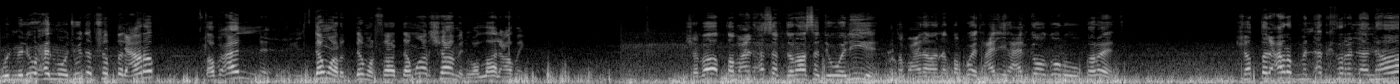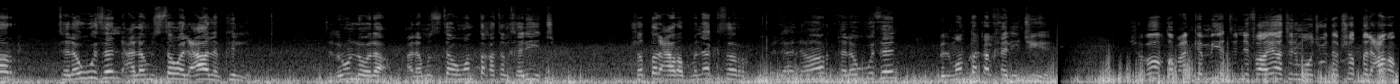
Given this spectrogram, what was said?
والملوحة الموجودة بشط العرب طبعا دمر الدمر صار دمار شامل والله العظيم. شباب طبعا حسب دراسة دولية طبعا أنا طبيت عليها على جوجل وقريت. شط العرب من أكثر الأنهار تلوثا على مستوى العالم كله. تدرون لو لا على مستوى منطقة الخليج. شط العرب من أكثر الأنهار تلوثا بالمنطقة الخليجية. شباب طبعا كمية النفايات الموجودة بشط العرب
